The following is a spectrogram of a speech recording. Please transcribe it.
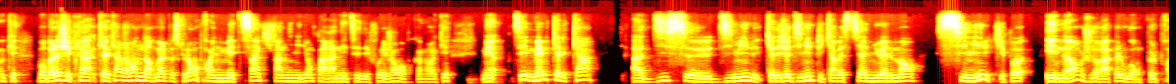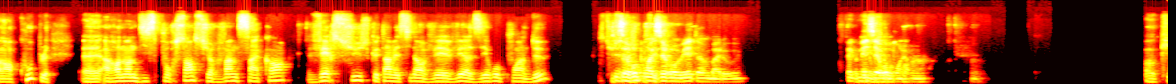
OK. Bon, bah là, j'ai pris quelqu'un vraiment normal parce que là, on prend une médecin qui fait un demi-million par année. Tu sais, des fois, les gens vont comme OK. Mais tu sais, même quelqu'un à 10, 10 000, qui a déjà 10 000 puis qui investit annuellement 6 000, qui n'est pas énorme, je le rappelle, où on peut le prendre en couple, euh, un rendement de 10% sur 25 ans versus que tu investis dans VFV à 0,2. C'est 0,08, hein, by the way. Fait que 0.1. Ok,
